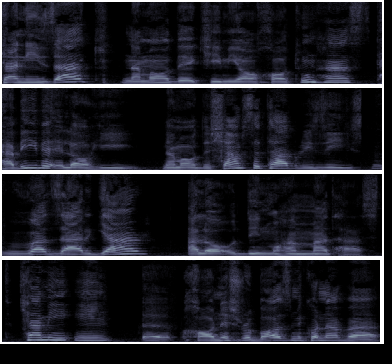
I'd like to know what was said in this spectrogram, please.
کنیزک نماد کیمیا خاتون هست. طبیب الهی نماد شمس تبریزی است و زرگر علاءالدین محمد هست. کمی این خانش رو باز می‌کنم و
